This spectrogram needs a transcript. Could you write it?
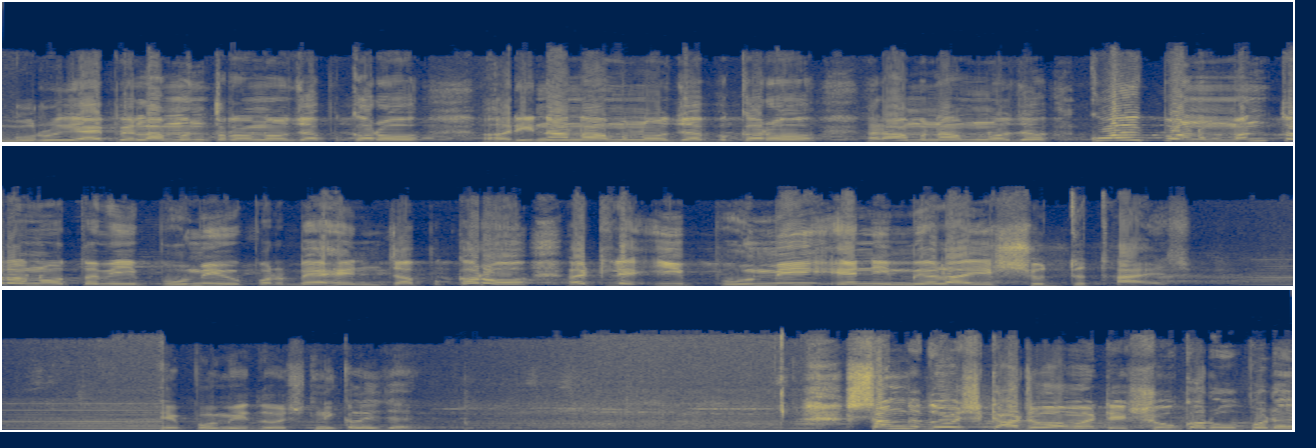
ગુરુએ આપેલા મંત્રનો જપ કરો, હરિના નામનો જપ કરો, રામ નામનો જપ. કોઈ પણ મંત્રનો તમે ભૂમિ ઉપર બેહીને જપ કરો, એટલે એ ભૂમિ એની મેળા એ શુદ્ધ થાય છે. એ ભૂમિ દોષ નીકળી જાય. સંગ દોષ કાઢવા માટે શું કરવું પડે?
